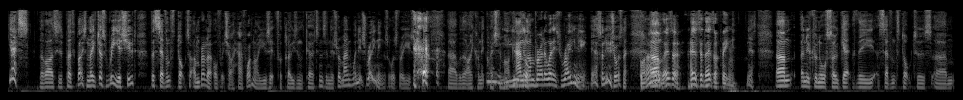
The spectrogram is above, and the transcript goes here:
yes. Lovarzi is a perfect place, and they've just reissued the Seventh Doctor umbrella, of which I have one. I use it for closing the curtains in this room, and when it's raining, it's always very useful uh, with an iconic question you mark use an umbrella when it's raining. Yeah, it's unusual, isn't it? Wow, Um, there's a there's a there's a thing. Yes. Um, and you can also get the Seventh Doctor's um,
